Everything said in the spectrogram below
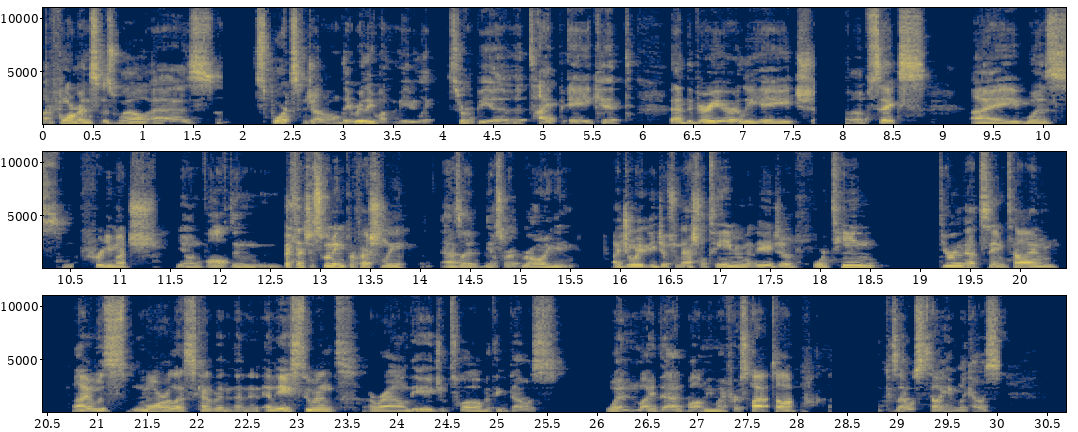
performance as well as sports in general. They really wanted me to like sort of be a, a type A kid. At the very early age of six, I was pretty much you know involved in essentially swimming professionally as I you know started growing and I joined the Egyptian national team at the age of 14. During that same time, I was more or less kind of an, an, A student around the age of 12. I think that was when my dad bought me my first laptop because I was telling him like I was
